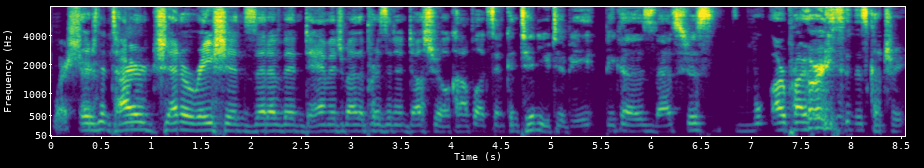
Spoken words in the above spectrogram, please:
for sure. There's entire generations that have been damaged by the prison industrial complex and continue to be because that's just our priorities in this country.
